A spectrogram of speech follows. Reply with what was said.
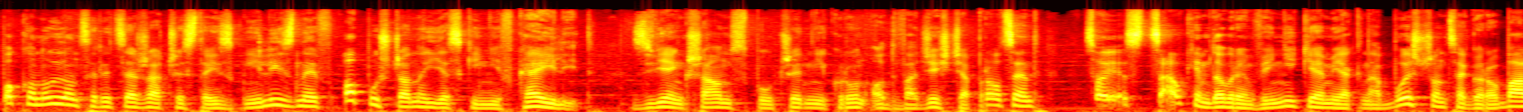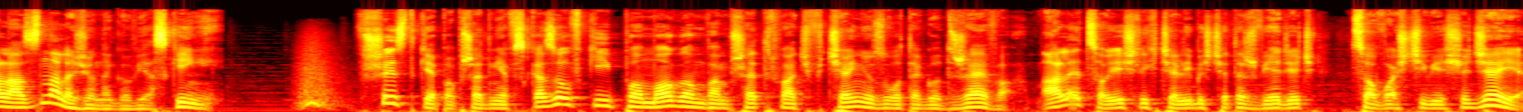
pokonując rycerza czystej zgnilizny w opuszczonej jaskini w Keilid. Zwiększa on współczynnik run o 20%, co jest całkiem dobrym wynikiem jak na błyszczącego robala znalezionego w jaskini. Wszystkie poprzednie wskazówki pomogą Wam przetrwać w cieniu złotego drzewa, ale co jeśli chcielibyście też wiedzieć, co właściwie się dzieje?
